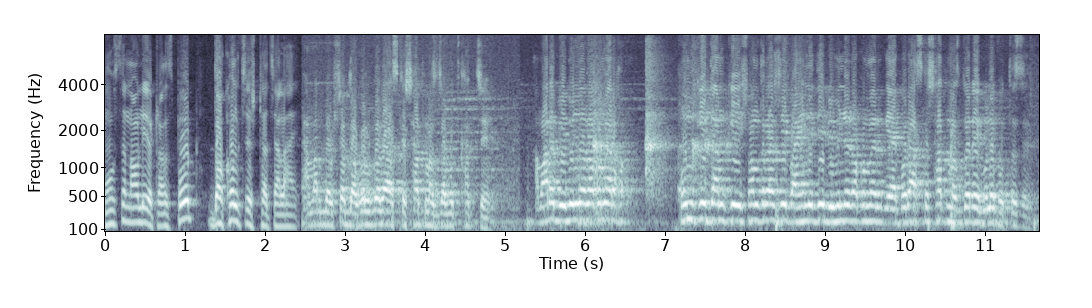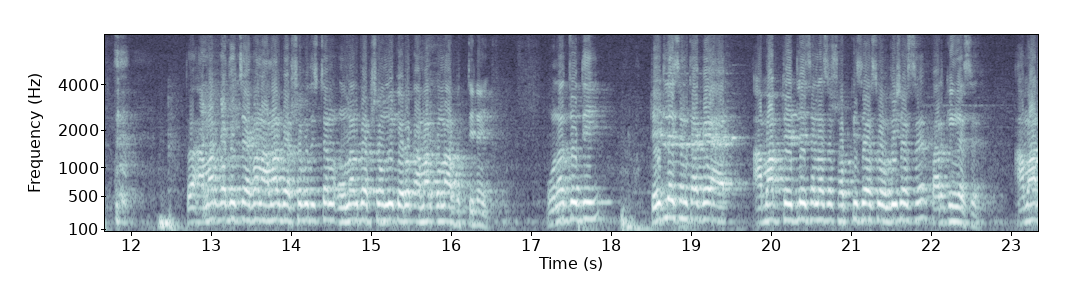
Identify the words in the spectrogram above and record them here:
মোহসেন আউলিয়া ট্রান্সপোর্ট দখল চেষ্টা চালায়। আমার ব্যবসা দখল করে আজকে সাত মাস যাবত খাচ্ছে। আমার বিভিন্ন রকমের হুমকি দামকি সন্ত্রাসী বাহিনী দিয়ে বিভিন্ন রকমের ইয়ে করে আজকে সাত মাস ধরে এগুলো করতেছে। তো আমার কথা হচ্ছে এখন আমার ব্যবসা প্রতিষ্ঠান ওনার ব্যবসা উনি করুক আমার কোনো আপত্তি নেই। ওনার যদি ট্রেড লাইসেন্স থাকে আমার ট্রেড লাইসেন্স আছে সব কিছু আছে অফিস আছে পার্কিং আছে। আমার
